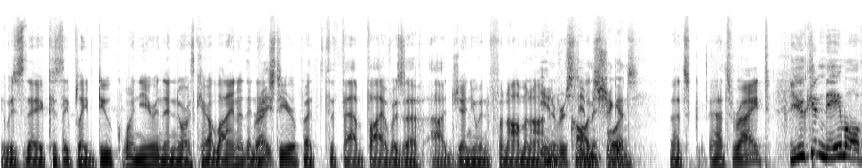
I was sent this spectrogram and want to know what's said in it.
It was they because they played Duke one year and then North Carolina the next year. But the Fab Five was a, a genuine phenomenon. in University of Michigan. sports. That's that's right. You can name all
